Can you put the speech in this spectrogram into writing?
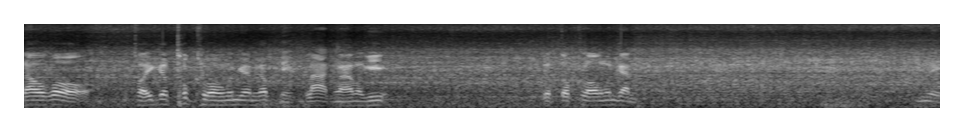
เราก็ถอยเกือบตกคลองเหมือนกันครับนี่ลากมาเมื่อกี้ เกือบตกคลองเหมือนกันนี่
